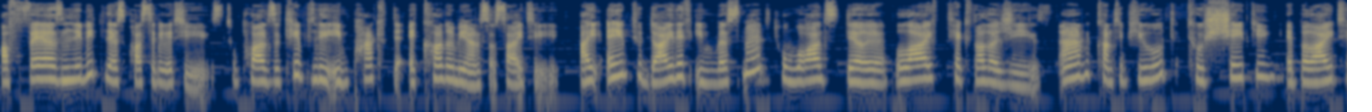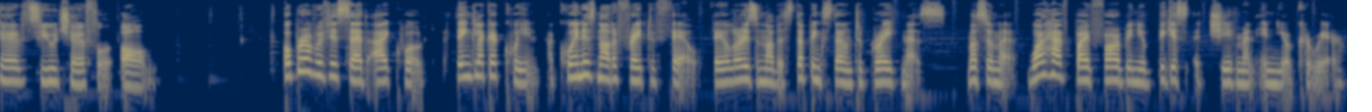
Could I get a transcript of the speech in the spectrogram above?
offers limitless possibilities to positively impact the economy and society. I aim to direct investment towards the life technologies and contribute to shaping a brighter future for all. Oprah Winfrey said, I quote, Think like a queen. A queen is not afraid to fail. Failure is another stepping stone to greatness. Masoomeh, what have by far been your biggest achievement in your career?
